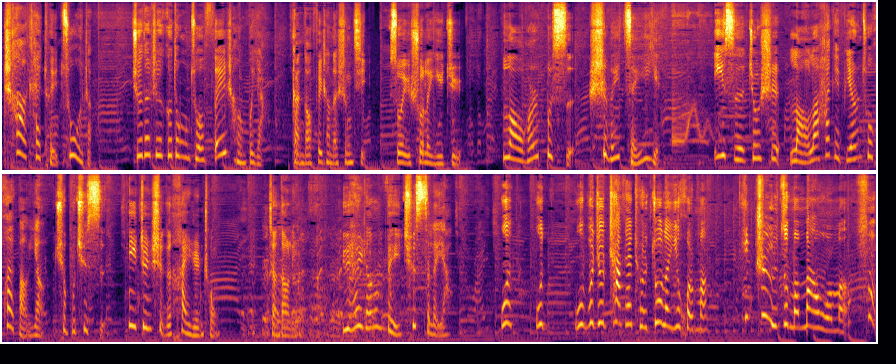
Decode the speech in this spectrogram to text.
叉开腿坐着，觉得这个动作非常不雅，感到非常的生气，所以说了一句：“老而不死，是为贼也。”意思就是老了还给别人做坏榜样，却不去死，你真是个害人虫。讲道理，元壤委屈死了呀！我我我不就叉开腿坐了一会儿吗？你至于这么骂我吗？哼！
